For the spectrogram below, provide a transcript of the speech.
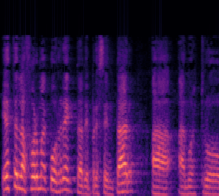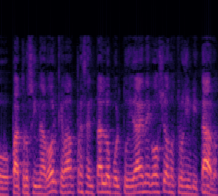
Esta es la forma correcta de presentar a, a nuestro patrocinador que va a presentar la oportunidad de negocio a nuestros invitados.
